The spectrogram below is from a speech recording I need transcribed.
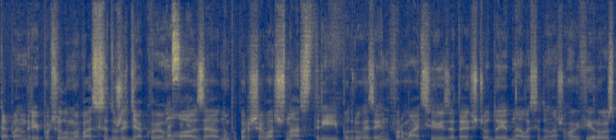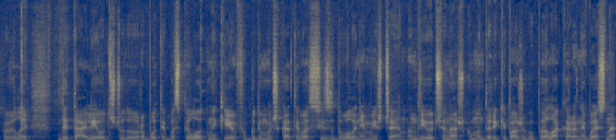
Та пане Андрію, почули ми вас. Дуже дякуємо Спасибі. за ну, по-перше, ваш настрій. По-друге, за інформацію і за те, що доєдналися до нашого ефіру. Розповіли деталі. От щодо роботи безпілотників. Будемо чекати вас із задоволенням. Ще Андрій Очинаш, командир екіпажу БПЛА Кара Небесна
